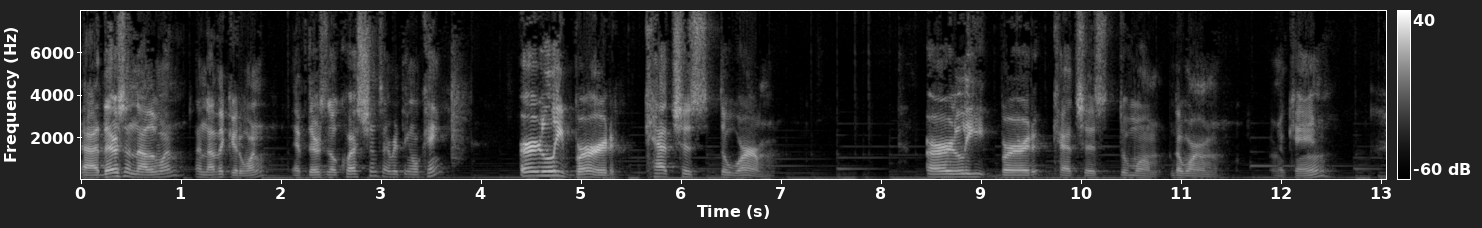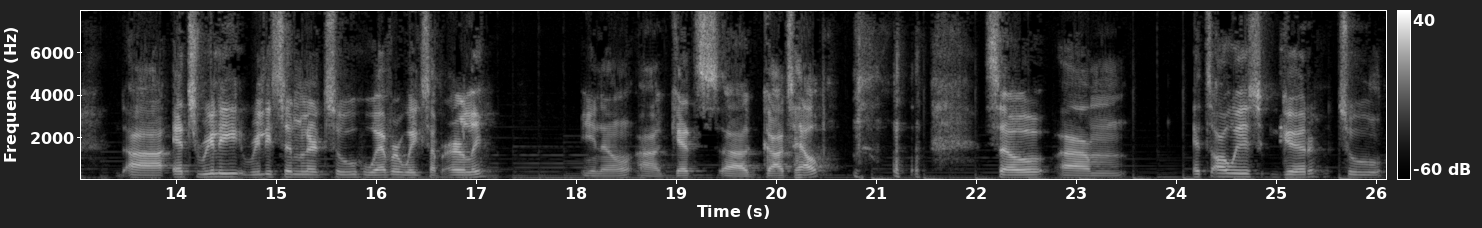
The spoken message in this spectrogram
Uh, there's another one, another good one. If there's no questions, everything okay? Early bird catches the worm. Early bird catches the worm. The worm. Okay. Uh, it's really, really similar to whoever wakes up early. You know, uh, gets uh, God's help. so um, it's always good to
